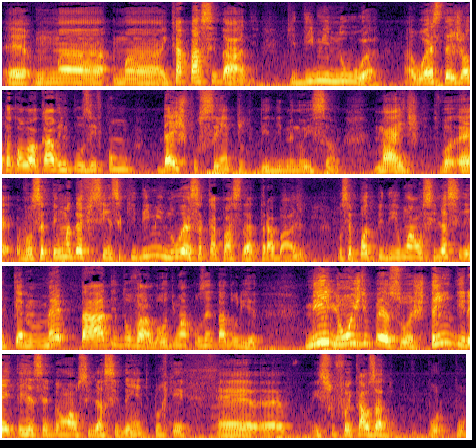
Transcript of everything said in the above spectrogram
é, uma, uma incapacidade que diminua, o STJ colocava inclusive como 10% de diminuição. Mas é, você tem uma deficiência que diminua essa capacidade de trabalho, você pode pedir um auxílio acidente, que é metade do valor de uma aposentadoria. Milhões de pessoas têm direito de receber um auxílio acidente, porque é, é, isso foi causado por, por-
